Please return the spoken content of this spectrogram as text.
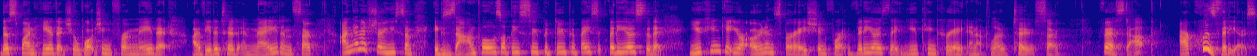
this one here that you're watching from me that I've edited and made. And so I'm going to show you some examples of these super duper basic videos so that you can get your own inspiration for videos that you can create and upload too. So first up are quiz videos.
